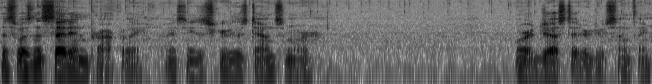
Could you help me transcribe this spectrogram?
this wasn't set in properly. I just need to screw this down some more or adjust it or do something.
